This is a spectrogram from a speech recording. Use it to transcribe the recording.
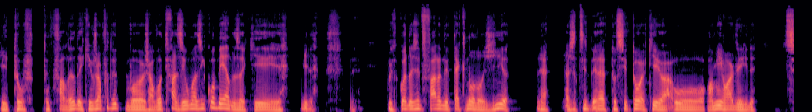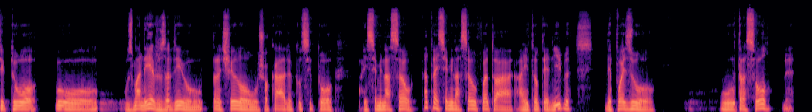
e, e tô, tô falando aqui, eu já vou, já vou te fazer umas encomendas aqui, porque quando a gente fala de tecnologia, né, a gente, é, tu citou aqui o, minha ordem, né, citou o, os manejos ali, o pranchão, o chocalho, tu citou a inseminação, tanto a inseminação quanto a, a intrauterina, depois o, o ultrassom, né?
